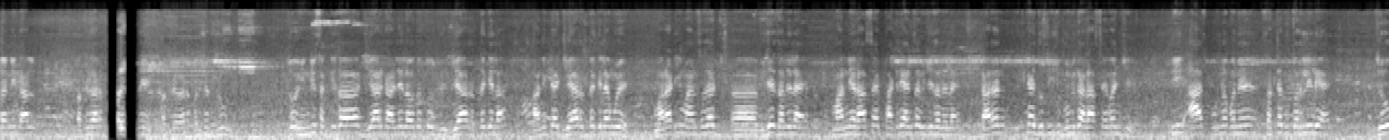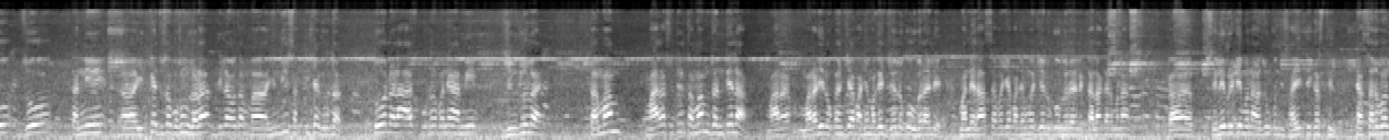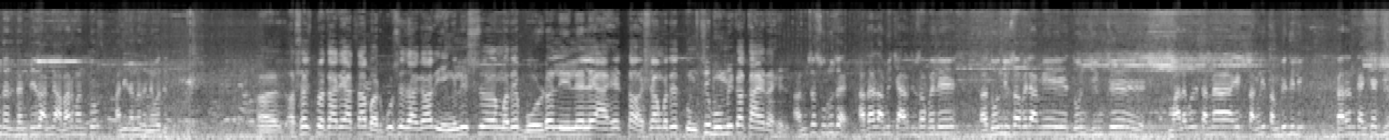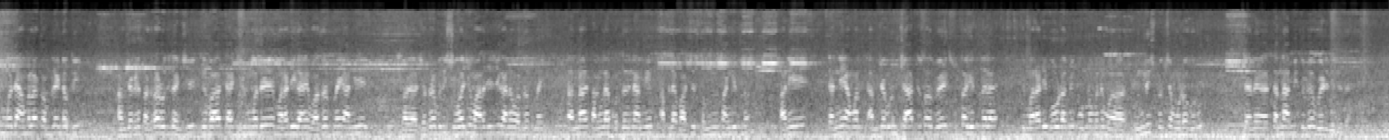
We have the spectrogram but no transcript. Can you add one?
त्यांनी काल पत्रकार पत्रकार परिषद घेऊन जो हिंदी सक्तीचा जी आर काढलेला होता तो जी आर रद्द केला. आणि त्या जी आर रद्द केल्यामुळे मराठी माणसाचा विजय झालेला आहे. मान्य राजसाहेब ठाकरे यांचा विजय झालेला आहे. कारण इतक्या दुसरीची भूमिका राजसाहेबांची ती आज पूर्णपणे सत्यात उतरलेली आहे. जो जो त्यांनी इतक्या दिवसापासून लढा दिला होता म- हिंदी सक्तीच्या विरोधात तो लढा आज पूर्णपणे आम्ही जिंकलेलो आहे. तमाम महाराष्ट्रातील तमाम जनतेला मारा मराठी लोकांच्या पाठीमागे जे लोक उभे राहिले मान्य राजसाहेबांच्या पाठीमागे जे लोक उभे राहिले कलाकार म्हणा का सेलिब्रिटी म्हणा अजून कोणी साहित्यिक असतील त्या सर्व जन- जनतेचा आम्ही आभार मानतो आणि त्यांना धन्यवाद देतो. अशाच प्रकारे आता भरपूरशा जागावर इंग्लिशमध्ये बोर्ड लिहिलेले आहेत. तर अशामध्ये तुमची भूमिका काय राहील? आमचं सुरूच आहे. आता आम्ही चार दिवसा पहिले दोन दिवसा पहिले आम्ही दोन जिमचे मालक होते त्यांना एक चांगली तंबी दिली. कारण त्यांच्या जिममध्ये आम्हाला कंप्लेंट होती आमच्याकडे तक्रार होती त्यांची किंवा त्या जिममध्ये मराठी गाणे वाजत नाही आणि छत्रपती शिवाजी महाराजांची गाणं वाजत नाही. त्यांना चांगल्या पद्धतीने आम्ही आपल्या भाषेत समजून सांगितलं आणि त्यांनी आम्हाला आमच्याकडून चार दिवसात वेळसुद्धा घेतलेला आहे की मराठी बोर्ड आम्ही पूर्णपणे म- इंग्लिशपेक्षा मोठं करू. त्याने त्यांना आम्ही तेवढा वेळ दिलेला आहे.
